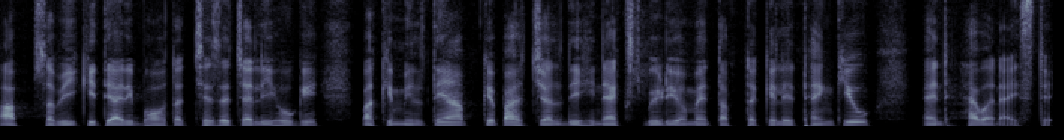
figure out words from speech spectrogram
आप सभी की तैयारी बहुत अच्छे से चली होगी। बाकी मिलते हैं आपके पास जल्दी ही नेक्स्ट वीडियो में। तब तक के लिए thank you and have a nice day.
